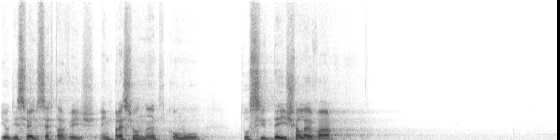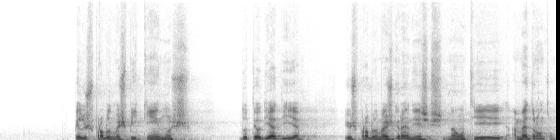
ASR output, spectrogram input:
e eu disse a ele certa vez: é impressionante como tu se deixa levar pelos problemas pequenos do teu dia a dia e os problemas grandes não te amedrontam.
